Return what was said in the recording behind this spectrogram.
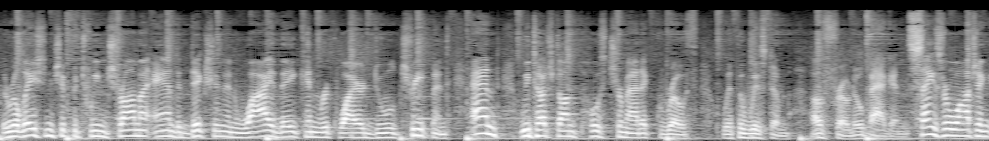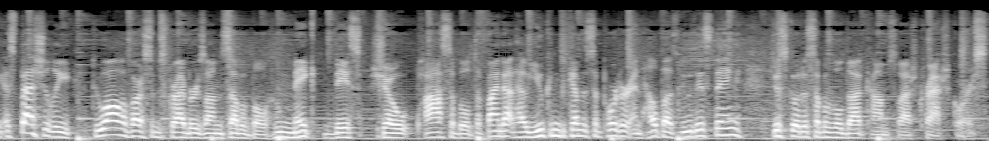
the relationship between trauma and addiction, and why they can require dual treatment. And we touched on post traumatic growth with the wisdom of Frodo Baggins. Thanks for watching, especially to all of our subscribers on Subbable who make this show possible. To find out how you can become a supporter and help us do this thing, just go to subbable.com slash crash course.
